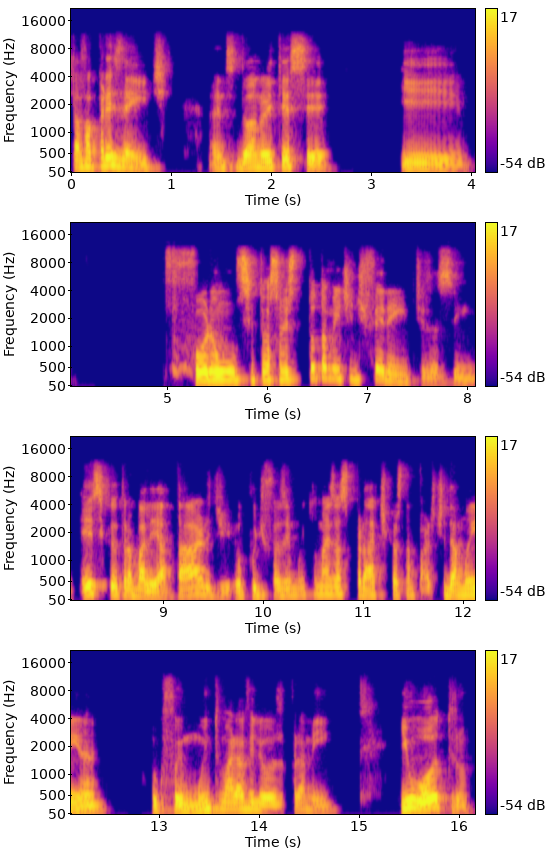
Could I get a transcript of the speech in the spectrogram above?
tava presente, antes do anoitecer. E foram situações totalmente diferentes, assim. Esse que eu trabalhei à tarde, eu pude fazer muito mais as práticas na parte da manhã, o que foi muito maravilhoso para mim. E o outro,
